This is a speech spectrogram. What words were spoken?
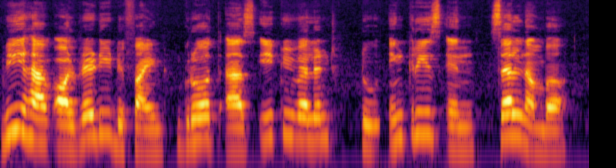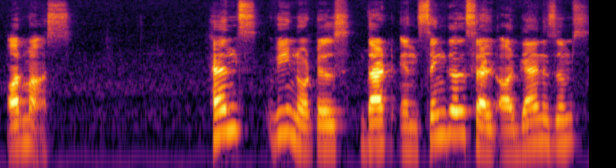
We have already defined growth as equivalent to increase in cell number or mass. Hence, we notice that in single-celled organisms,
